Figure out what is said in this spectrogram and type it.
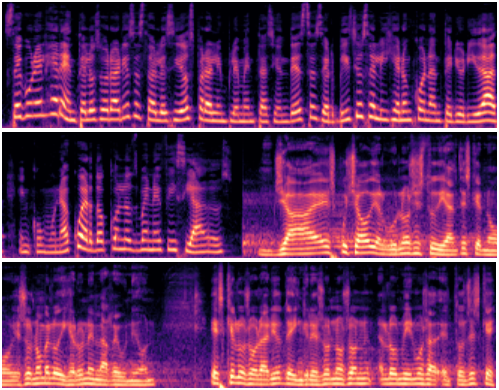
Según el gerente, los horarios establecidos para la implementación de este servicio se eligieron con anterioridad, en común acuerdo con los beneficiados. Ya he escuchado de algunos estudiantes que no, eso no me lo dijeron en la reunión, es que los horarios de ingreso no son los mismos, entonces que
